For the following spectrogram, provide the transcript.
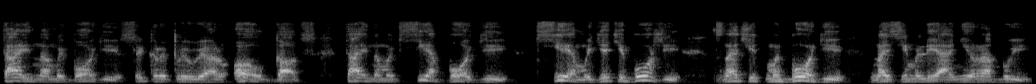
Тайно мы боги. Secretly we are all gods. Тайно мы все боги. Все мы дети Божьи, значит, мы боги на земле, а не рабы.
